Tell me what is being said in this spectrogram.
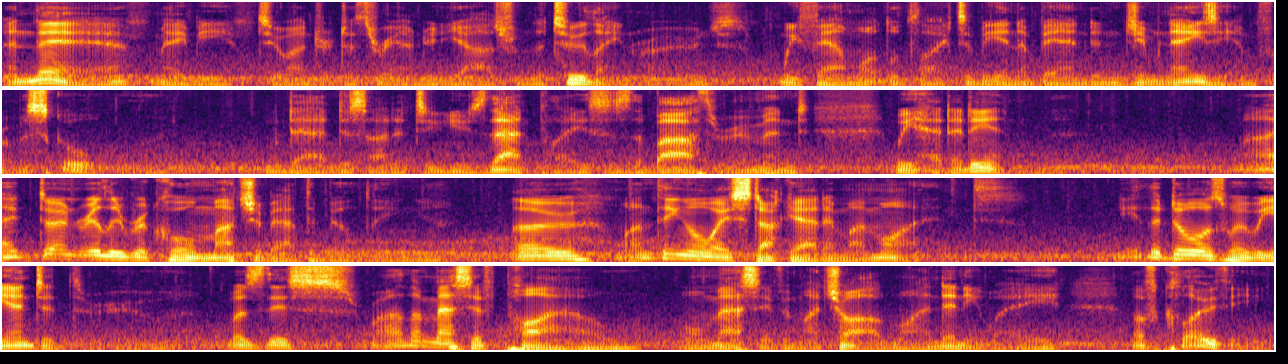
And there, maybe 200 to 300 yards from the two lane road, we found what looked like to be an abandoned gymnasium from a school. Dad decided to use that place as the bathroom, and we headed in. I don't really recall much about the building, though one thing always stuck out in my mind. Near the doors where we entered through was this rather massive pile, or massive in my child mind anyway, of clothing.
